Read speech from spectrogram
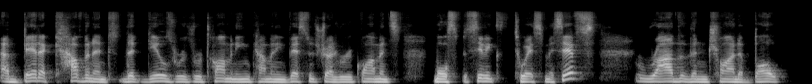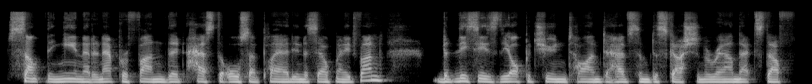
a better covenant that deals with retirement income and investment strategy requirements more specific to SMSFs rather than trying to bolt something in at an APRA fund that has to also play out in a self-managed fund. But this is the opportune time to have some discussion around that stuff.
